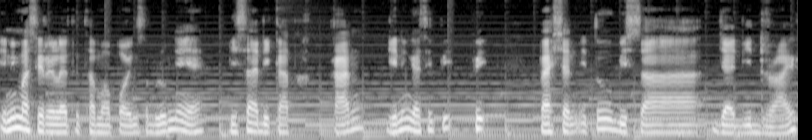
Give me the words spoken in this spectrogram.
ini masih related sama poin sebelumnya ya. Bisa dikatakan gini nggak sih, Pi? Pi, Passion itu bisa jadi drive,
